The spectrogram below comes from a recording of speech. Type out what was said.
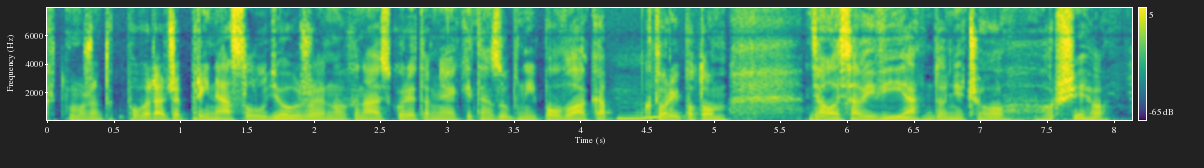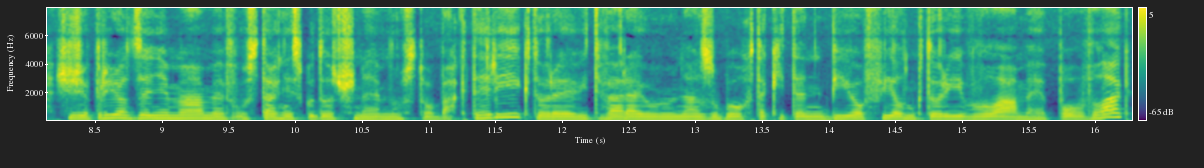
keď môžem tak povedať, že pri nás ľuďoch, že no, najskôr je tam nejaký ten zubný povlák, mm. ktorý potom ďalej sa vyvíja do niečoho horšieho. Čiže prirodzene máme v ústach neskutočné množstvo baktérií, ktoré vytvárajú na zuboch taký ten biofilm, ktorý voláme povlak.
